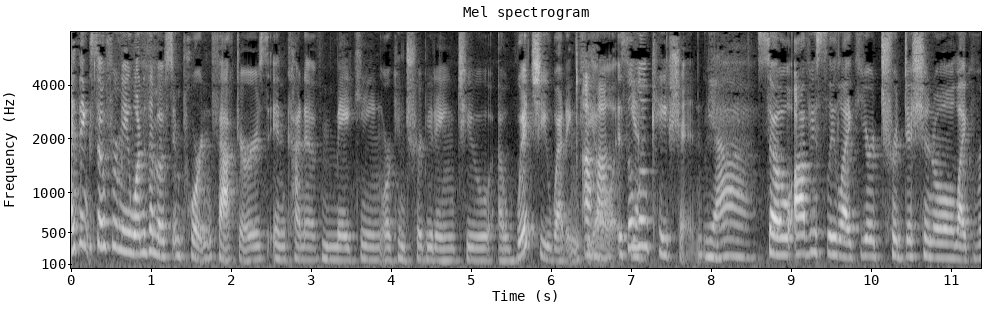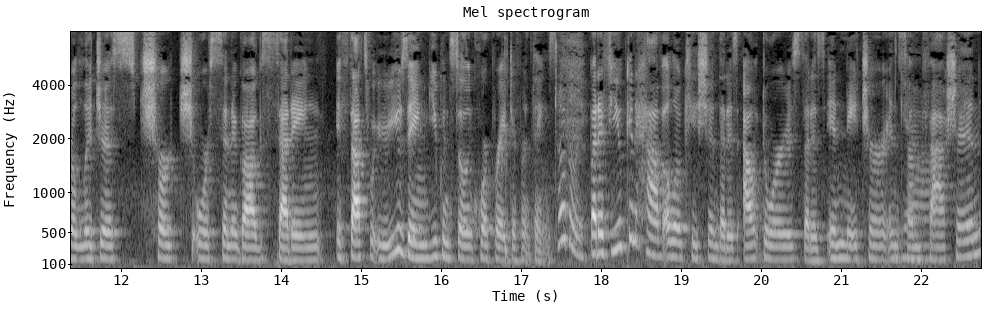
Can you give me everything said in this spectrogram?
I think so for me, one of the most important factors in kind of making or contributing to a witchy wedding feel Uh-huh. is the Yeah. location. Yeah. So obviously like your traditional like religious church or synagogue setting, if that's what you're using, you can still incorporate different things. Totally. But if you can have a location that is outdoors, that is in nature in some Yeah. Mm-hmm. fashion,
